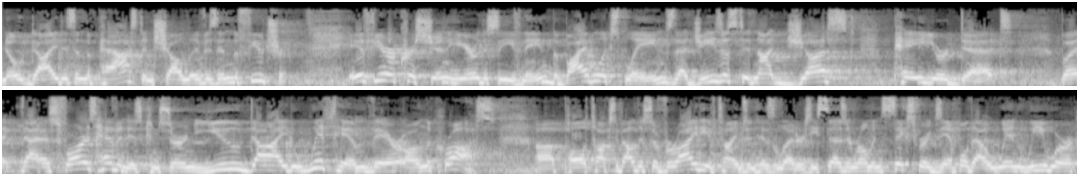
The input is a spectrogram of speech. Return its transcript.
Note died is in the past and shall live is in the future. If you're a Christian here this evening, the Bible explains that Jesus did not just pay your debt, but that as far as heaven is concerned, you died with him there on the cross. Uh, Paul talks about this a variety of times in his letters. He says in Romans 6, for example, that when we were,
